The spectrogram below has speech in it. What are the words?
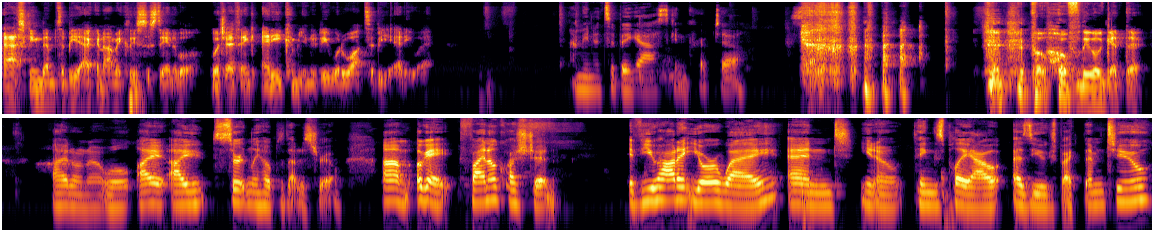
asking them to be economically sustainable, which I think any community would want to be anyway. I mean, it's a big ask in crypto. So. but hopefully we'll get there. I don't know. Well, I I certainly hope that that is true. Um, okay, final question. If you had it your way and, you know, things play out as you expect them to,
